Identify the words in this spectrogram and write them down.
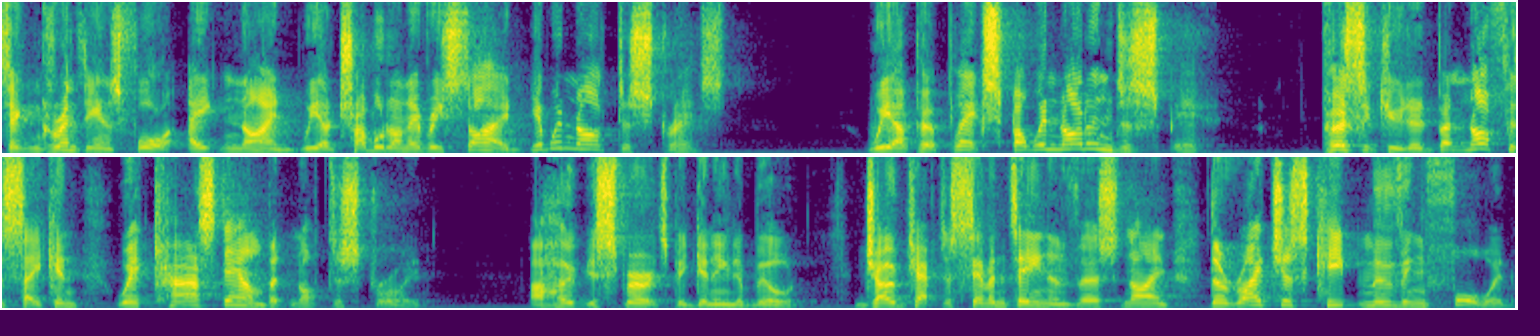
2 Corinthians 4 8 and 9, we are troubled on every side, yet we're not distressed. We are perplexed, but we're not in despair. Persecuted, but not forsaken. We're cast down, but not destroyed. I hope your spirit's beginning to build. Job chapter 17 and verse 9 the righteous keep moving forward,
